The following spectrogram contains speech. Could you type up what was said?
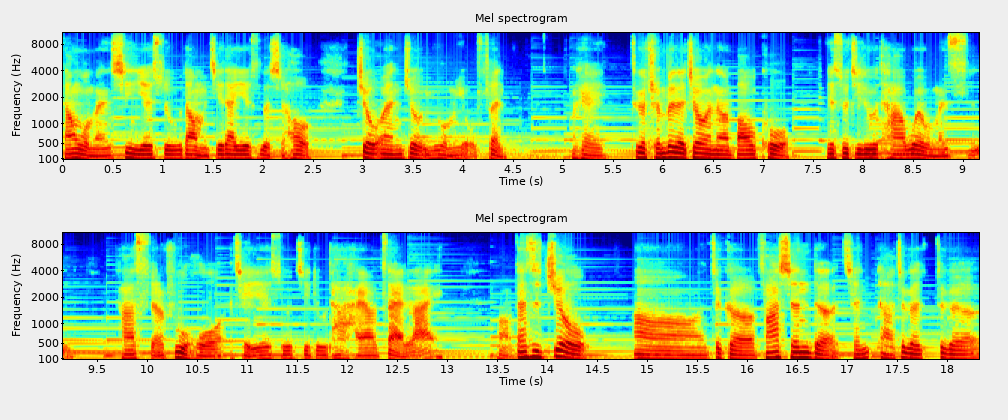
当我们信耶稣，当我们接待耶稣的时候，救恩就与我们有份。OK，这个全备的救恩呢，包括。耶稣基督他为我们死，他死而复活，而且耶稣基督他还要再来啊！但是就啊这个发生的成啊这个这个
